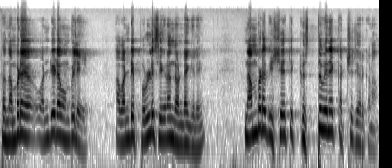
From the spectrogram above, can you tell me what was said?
ഇപ്പം നമ്മുടെ വണ്ടിയുടെ മുമ്പിൽ ആ വണ്ടി പുള്ളി ചെയ്യണമെന്നുണ്ടെങ്കിൽ നമ്മുടെ വിഷയത്തിൽ ക്രിസ്തുവിനെ കക്ഷി ചേർക്കണം.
